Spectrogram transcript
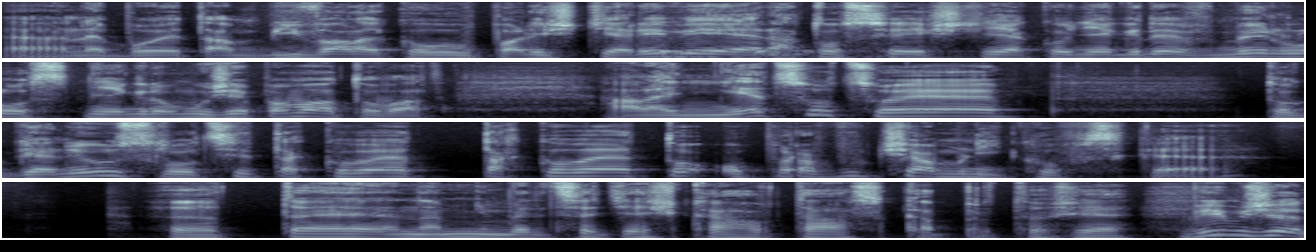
eh, nebo je tam bývalé koupaliště Riviera, to si ještě jako někde v minulosti někdo může pamatovat. Ale něco, co je to genius loci, takové, takové to opravdu čamlíkovské, eh, to je na mě velice těžká otázka, protože... Vím, že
